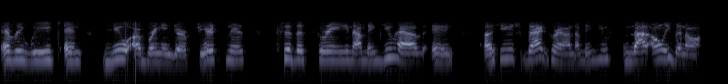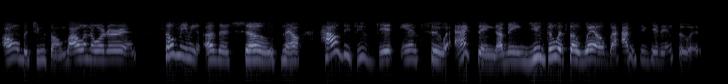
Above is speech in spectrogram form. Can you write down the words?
every week, and you are bringing your fierceness to the screen. I mean, you have a a huge background. I mean, you've not only been on OWN, but you was on Law and Order and so many other shows. Now, how did you get into acting? I mean, you do it so well, but how did you get into it?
